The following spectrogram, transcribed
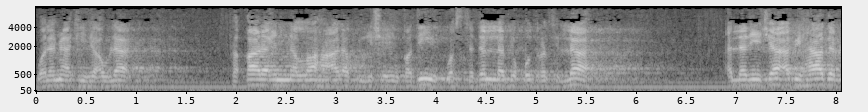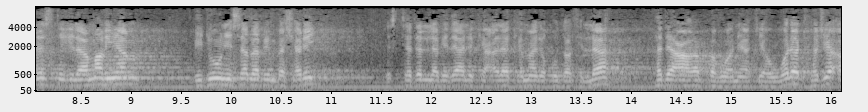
ولم يأته أولاد. فقال إن الله على كل شيء قدير واستدل بقدرة الله الذي جاء بهذا الرزق إلى مريم بدون سبب بشري. استدل بذلك على كمال قدرة الله فدعا ربه أن يأتيه ولد فجاءه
